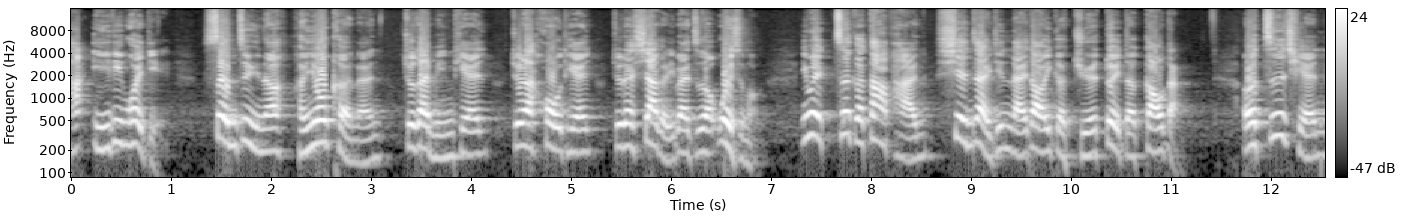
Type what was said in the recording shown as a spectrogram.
它一定会跌。甚至于呢，很有可能就在明天、就在后天、就在下个礼拜之后。为什么？因为这个大盘现在已经来到一个绝对的高档，而之前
